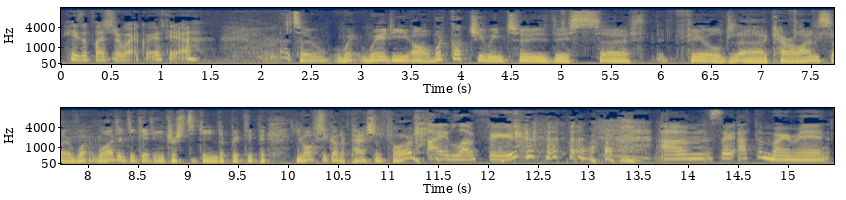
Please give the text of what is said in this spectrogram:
he's a pleasure to work with. Yeah. So, where, where do you? Oh, what got you into this uh, field, uh, Caroline? So, wh- why did you get interested in the prickly pear? You've obviously got a passion for it. I love food. um, so at the moment,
